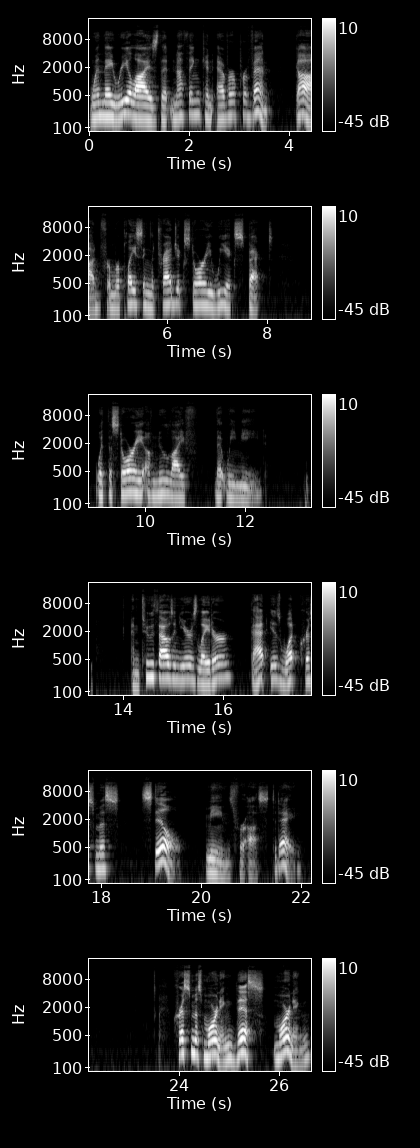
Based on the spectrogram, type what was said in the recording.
when they realize that nothing can ever prevent God from replacing the tragic story we expect with the story of new life that we need. And 2,000 years later, that is what Christmas still means for us today. Christmas morning, this morning,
